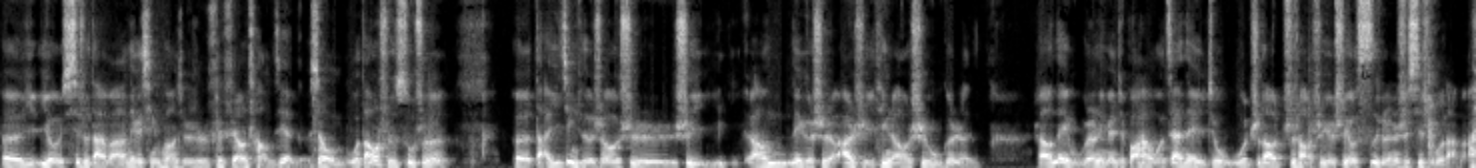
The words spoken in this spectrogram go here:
呃有吸食大麻那个情况其实是非非常常见的。像我我当时宿舍呃大一进去的时候是是一，然后那个是二室一厅，然后是五个人。然后那五个人里面，就包含我在内，就我知道至少是有是有四个人是吸食过大麻，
